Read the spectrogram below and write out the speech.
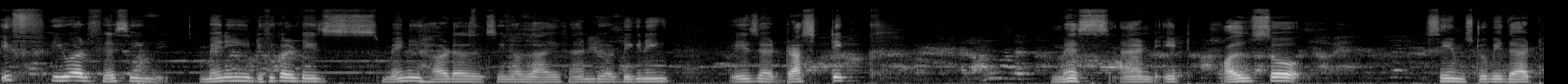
if you are facing many difficulties, many hurdles in your life, and your beginning is a drastic mess, and it also seems to be that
